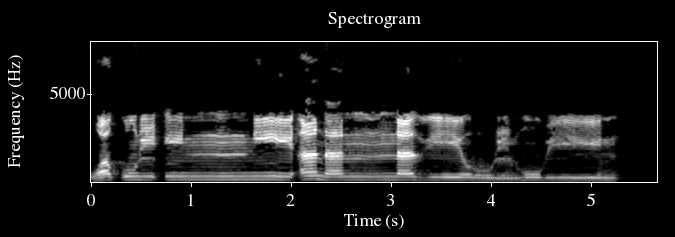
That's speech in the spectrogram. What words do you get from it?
وَقُلْ إِنِّي أَنَا النَّذِيرُ الْمُبِينُ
